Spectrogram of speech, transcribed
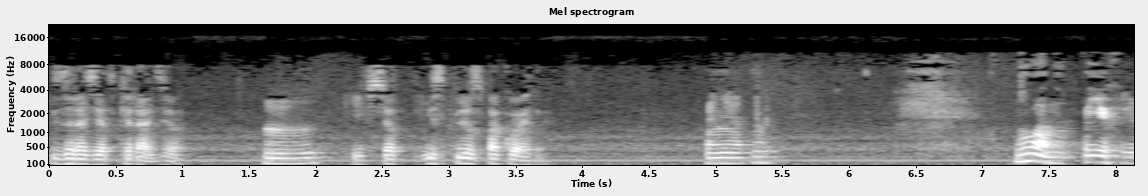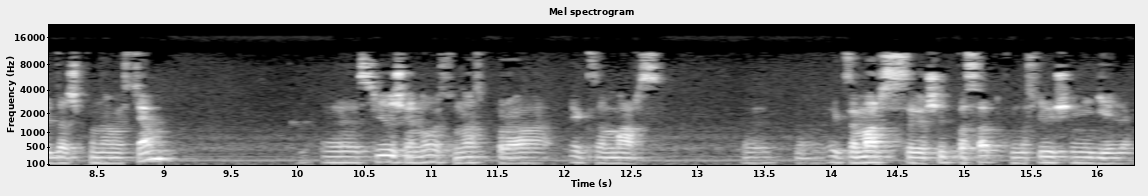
из розетки радио. Угу. И все, и сплю спокойно. Понятно. Ну ладно, поехали дальше по новостям. Э, следующая новость у нас про Экзомарс. Э, Экзомарс совершит посадку на следующей неделе.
